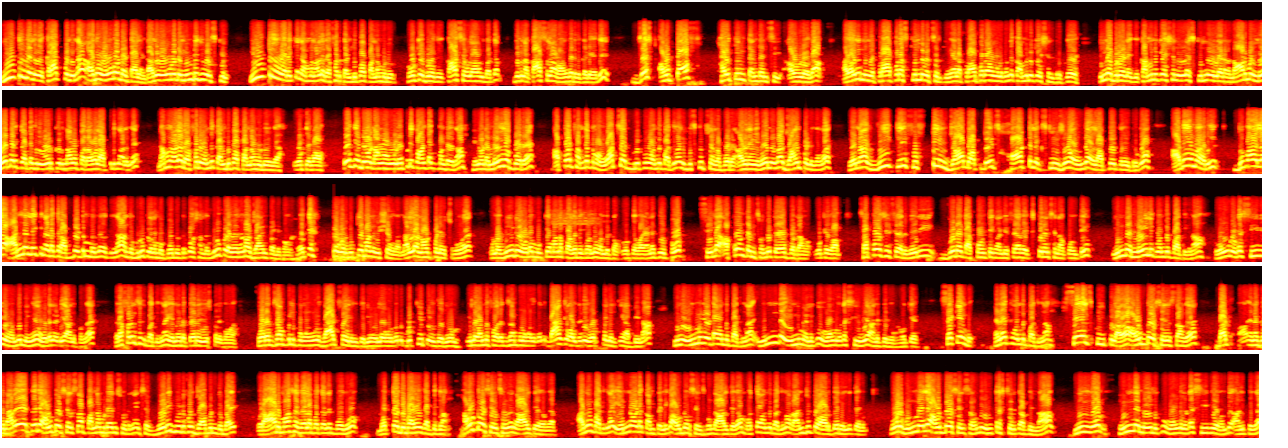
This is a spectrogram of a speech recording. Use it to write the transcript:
இன்டர்வியூ நீங்கள் கிராக் பண்ணினா அது உங்களோட டேலண்ட் அது உங்களோட இண்டிவிஜுவல் ஸ்கில் இன்டர்வியூ வரைக்கும் நம்மளால ரெஃபர் கண்டிப்பாக பண்ண முடியும். ஓகே ப்ரோ இது காசு எவ்வளோன்னு பார்த்தா இதுக்கு நான் காசுலாம் வாங்குறது கிடையாது. Just out of helping tendency அவ்வளோதான் அதாவது நீங்க ப்ராப்பரா ஸ்கில் வச்சிருக்கீங்க இல்ல ப்ராப்பரா உங்களுக்கு வந்து கம்யூனிகேஷன் இருக்கு. இல்ல ப்ரோ எனக்கு கம்யூனிகேஷன் இல்ல ஸ்கில் இல்ல நார்மல் லேபர் கேட்டகரி ஒர்க் இருந்தாலும் பரவாயில்ல அப்படின்னாலுமே நம்மளால ரெஃபர் வந்து கண்டிப்பா பண்ண முடியுங்க. ஓகேவா ஓகே ப்ரோ நாங்க உங்களை எப்படி காண்டாக்ட் பண்றதுனா என்னோட மெயில போறேன் அப்பார்ட் ஃப்ரம் தட் நம்ம வாட்ஸ்அப் குரூப்பும் வந்து பாத்தீங்கன்னா டிஸ்கிரிப்ஷன்ல போறேன் அது நீங்க வேணும்னா ஜாயின் பண்ணிக்கோங்க. ஏன்னா weekly 15 job updates hot and எக்ஸ்க்ளூசிவா வந்து அதுல அப்டேட் பண்ணிட்டு இருக்கோம். அதே மாதிரி துபாயில அன்னன்னைக்கு நடக்கிற அப்டேட்டும் வந்து பாத்தீங்கன்னா அந்த குரூப்ல நம்ம போட்டுட்டு இருக்கோம். அந்த குரூப்ல வேணும்னா ஜாயின் பண்ணிக்கோங்க. ஓகே ஒரு முக்கியமான விஷயங்க நல்லா நோட் பண்ணி வச்சுக்கோங்க. நம்ம வீடியோவோட முக்கியமான பகுதிக்கு வந்து வந்துட்டோம். ஓகேவா எனக்கு இப்போ சில அக்கௌண்டன்ஸ் வந்து தேவைப்படுறாங்க. ஓகேவா suppose if you're very good at accounting and if have experience in accounting இந்த மெயிலுக்கு வந்து பாத்தீங்கன்னா உங்களோட சிவியை வந்து நீங்க உடனடியாக அனுப்புங்க. ரெஃபரன்ஸுக்கு பாத்தீங்கன்னா என்னோட பேரை யூஸ் பண்ணிக்கோங்க. ஃபார் எக்ஸாம்பிள் இப்போ உங்களுக்கு வேட் ஃபைலிங் தெரியும் இல்லை உங்களுக்கு வந்து புக் கீப்பிங் தெரியும் இல்லை வந்து ஃபார் எக்ஸாம்பிள் உங்களுக்கு வந்து பேங்க்ல ஆல்ரெடி ஒர்க் பண்ணிருக்கீங்க அப்படின்னா நீங்க இமீடியட்டா வந்து பாத்தீங்கன்னா இந்த இமெயிலுக்கு உங்களோட சிவியை அனுப்பிடுங்க ஓகே செகண்ட் எனக்கு வந்து பாத்தீங்கன்னா சேல்ஸ் பீப்புள் அதாவது அவுட்டோர் சேல்ஸ் தாங்க பட் எனக்கு நிறைய பேர் அவுட்டோர் சேல்ஸ்லாம் பண்ண முடியாதுன்னு சொல்றேன் it's very beautiful job in Dubai ஒரு ஆறு மாசம் வேலை பார்த்தாலே போதும். மொத்த துபாயும் கத்துக்கலாம். அவுட்டோர் சேல்ஸ் வந்து எனக்கு ஆள் தேவைங்க. அதுவும் பாத்தீங்கன்னா என்னோட கம்பெனிக்கு அவுட்டோர் சேல்ஸ்க்கு வந்து ஆள் தேவை. மொத்தம் வந்து பாத்தீங்கன்னா ஒரு அஞ்சு டு ஆறு பேர் வந்து தேவை. உங்களுக்கு உண்மையிலே அவுட்டோர் சேல்ஸ் வந்து இன்ட்ரெஸ்ட் இருக்கு அப்படின்னா நீங்க இந்த மெயிலுக்கு உங்களோட சிவியை வந்து அனுப்புங்க.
